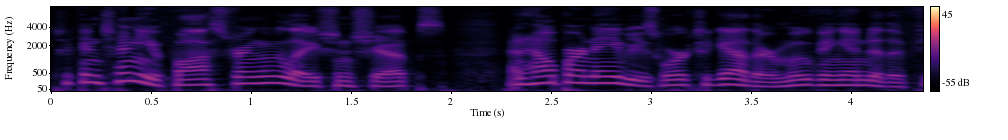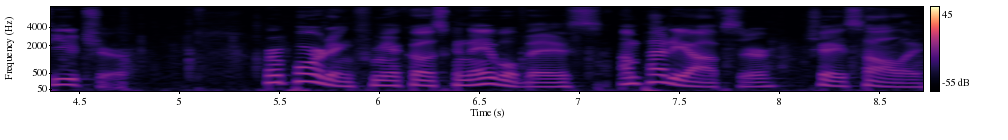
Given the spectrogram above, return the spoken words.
to continue fostering relationships and help our navies work together moving into the future. Reporting from Yokosuka Naval Base, I'm Petty Officer Chase Hawley.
